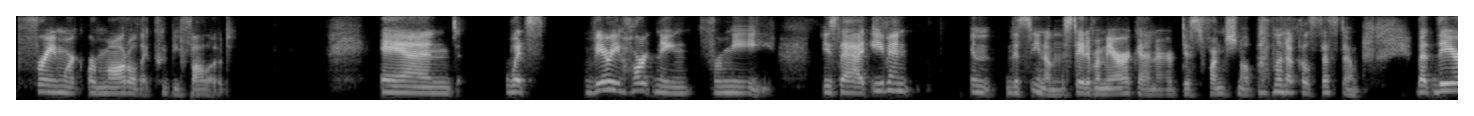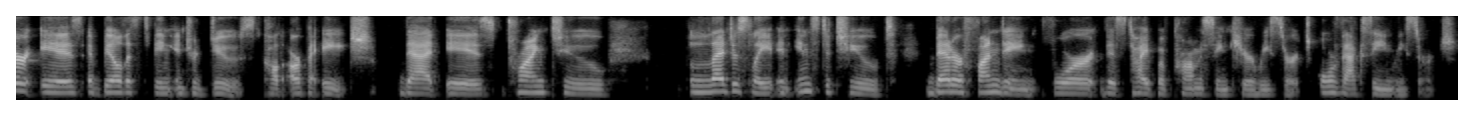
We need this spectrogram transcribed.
framework or model that could be followed. And what's very heartening for me is that even in this, you know, the state of America and our dysfunctional political system, but there is a bill that's being introduced called ARPA-H that is trying to legislate and institute better funding for this type of promising cure research or vaccine research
